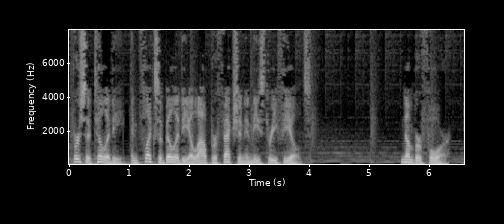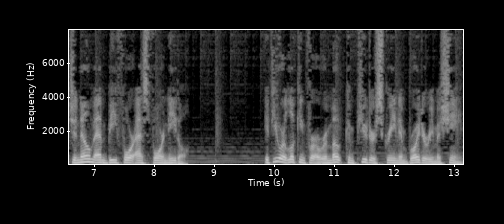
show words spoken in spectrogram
versatility, and flexibility allow perfection in these three fields. Number 4. Janome MB4S4 Needle. If you are looking for a remote computer screen embroidery machine,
